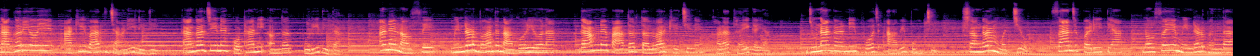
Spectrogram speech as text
નાગરીઓએ આખી વાત જાણી લીધી. કાંગલજીને કોઠાની અંદર પૂરી દીધા. અને નવસે મીંડળબંધ નાગોરીઓના ગામને પાદર તલવાર ખેંચીને ખડા થઈ ગયા. જૂનાગઢની ફોજ આવી પહોંચી. સંગ્રામ મચ્યો. સાંજ પડી ત્યાં નવસોએ મીંડળ ભંધા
